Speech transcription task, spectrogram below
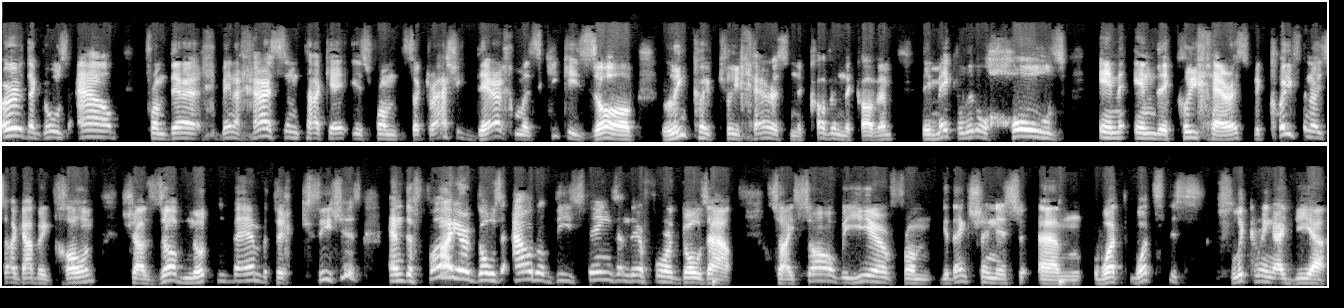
ur that goes out from there, Ben Acharsim Take is from Sakrashi Derech Maskiki Zov, Linkoy Klicheres in the Kovim, the Kovim. They make little holes in in the klicheres, the koifenois agabe cholim, them, but the and the fire goes out of these things, and therefore it goes out. So I saw over here from Gedenkshin is um, what what's this flickering idea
